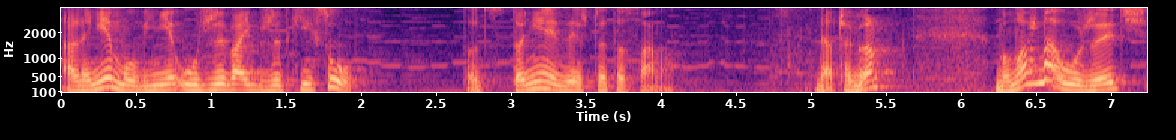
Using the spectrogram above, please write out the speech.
ale nie mówi: nie używaj brzydkich słów. To, to nie jest jeszcze to samo. Dlaczego? Bo można użyć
